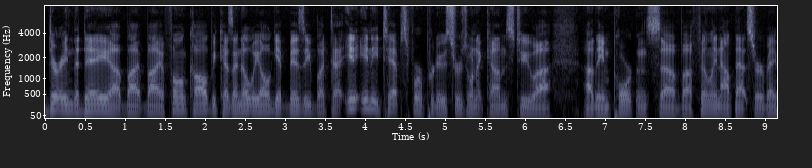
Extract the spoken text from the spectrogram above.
during the day uh, by by a phone call because I know we all get busy. But uh, any, any, tips for producers when it comes to uh, the importance of filling out that survey?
